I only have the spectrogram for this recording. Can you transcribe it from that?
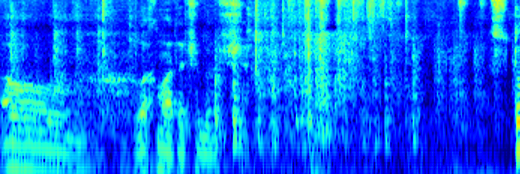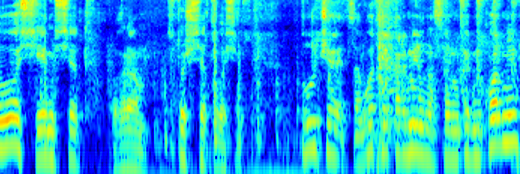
О, лохматое чудовище. 170 грамм. 168. Получается, вот я кормил на своем комбикорме.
